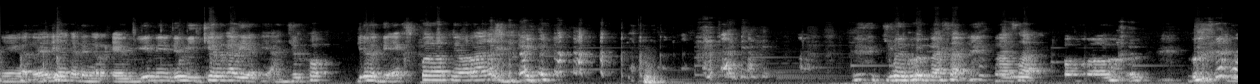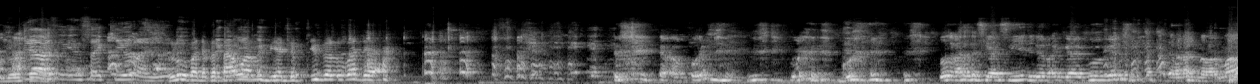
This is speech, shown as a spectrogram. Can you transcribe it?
Ya nggak taunya dia ngedenger kayak begini, dia mikir kali ya, "Ih, anjir kok dia lebih expert nih orang. Gila gue ngerasa ngerasa oh, dia langsung insecure aja. Lu pada ketawa lu biadab juga lu pada ya ampun gue gue gue ngerasa sia-sia jadi orang gagu kan ada orang normal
